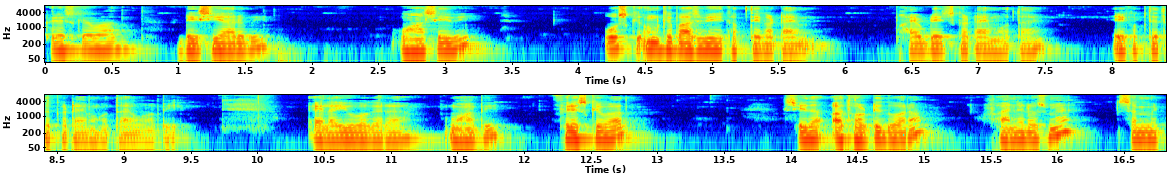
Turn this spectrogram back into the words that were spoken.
फिर इसके बाद डी सी आर बी वहाँ से भी, उसके, उनके पास भी एक हफ़्ते का टाइम फाइव डेज़ का टाइम होता है। एक हफ़्ते तक का टाइम होता है वहाँ भी। एल आई यू वगैरह वहाँ भी। फिर इसके बाद सीधा अथॉरिटी द्वारा फाइनल उसमें सबमिट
